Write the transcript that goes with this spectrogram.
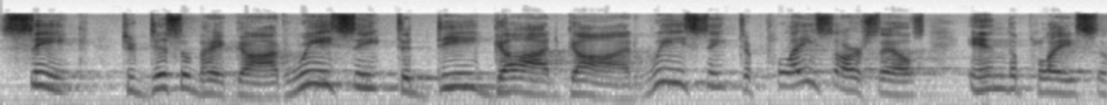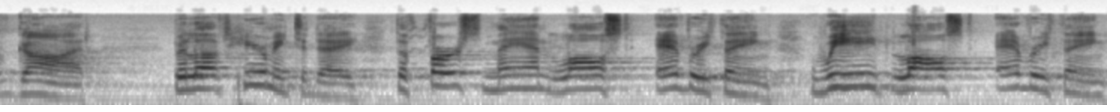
seek to disobey God. We seek to de God God. We seek to place ourselves in the place of God. Beloved, hear me today. The first man lost everything. We lost everything.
